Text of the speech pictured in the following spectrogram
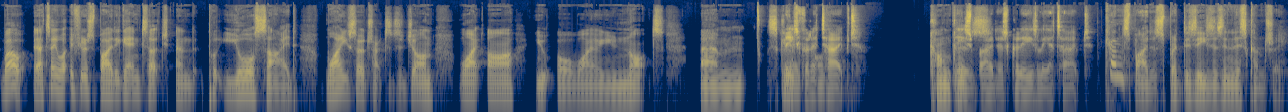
Well, I tell you what, if you're a spider, get in touch and put your side. Why are you so attracted to Jon? Why are you, or why are you not? Um, scared These could have typed. conkers. These spiders could easily have typed. Can spiders spread diseases in this country?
